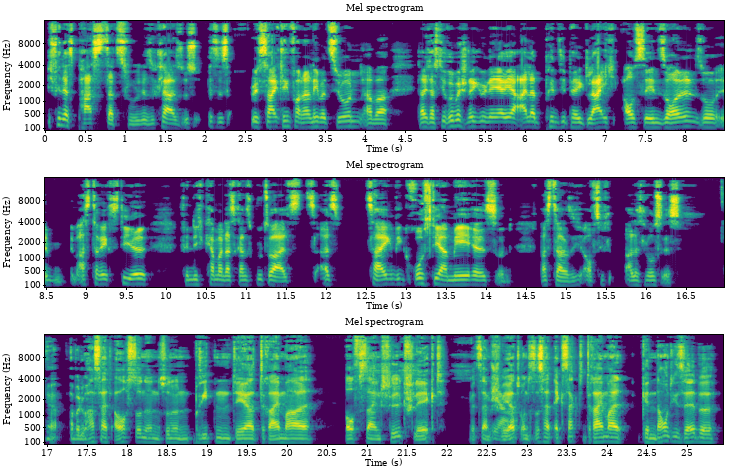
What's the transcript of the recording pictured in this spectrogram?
ich finde, das passt dazu. Also klar, es ist, es ist Recycling von Animationen, aber dadurch, dass die römischen Legionäre ja alle prinzipiell gleich aussehen sollen, so im, im Asterix-Stil, finde ich, kann man das ganz gut so als, als zeigen, wie groß die Armee ist und was da sich auf sich alles los ist. Ja, aber du hast halt auch so einen, so einen Briten, der dreimal auf sein Schild schlägt mit seinem Schwert ja. und es ist halt exakt dreimal genau dieselbe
